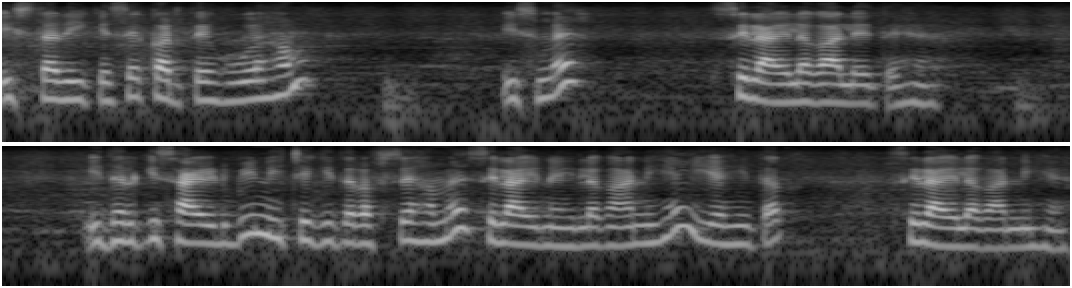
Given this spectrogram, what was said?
इस तरीके से करते हुए हम इसमें सिलाई लगा लेते हैं। इधर की साइड भी नीचे की तरफ़ से हमें सिलाई नहीं लगानी है, यहीं तक सिलाई लगानी है।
